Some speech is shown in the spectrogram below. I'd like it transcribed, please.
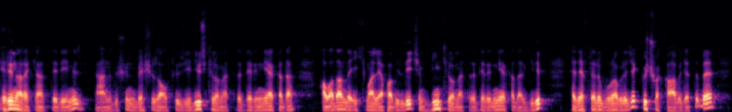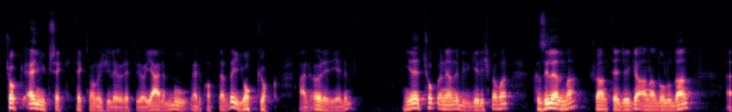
Derin harekat dediğimiz yani düşün 500, 600, 700 kilometre derinliğe kadar havadan da ikmal yapabildiği için 1000 kilometre derinliğe kadar gidip hedefleri vurabilecek güç ve kabiliyeti ve çok en yüksek teknolojiyle üretiliyor. Yani bu helikopterde yok yok. Hani öyle diyelim. Yine çok önemli bir gelişme var. Kızıl Elma şu an TCG Anadolu'dan e,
